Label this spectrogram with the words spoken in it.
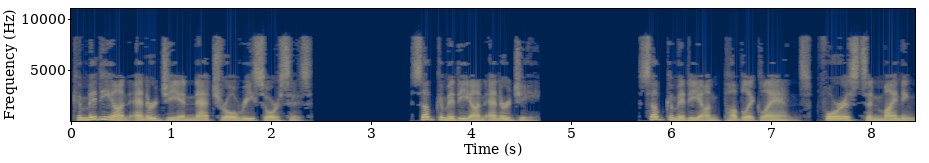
Committee on Energy and Natural Resources. Subcommittee on Energy. Subcommittee on Public Lands, Forests and Mining.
